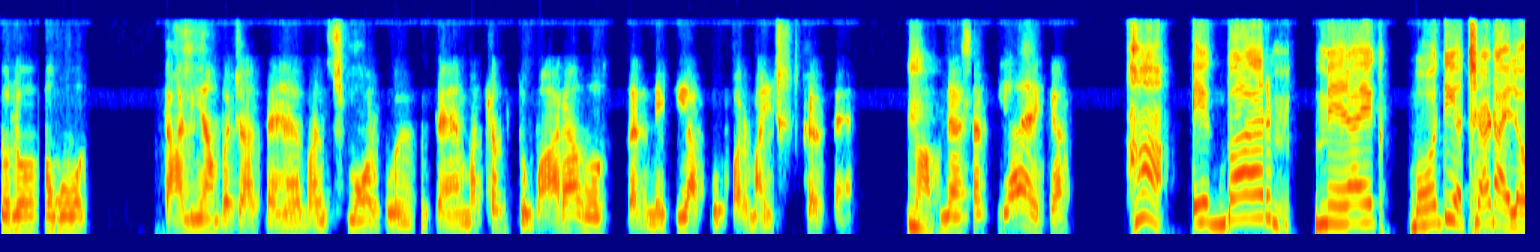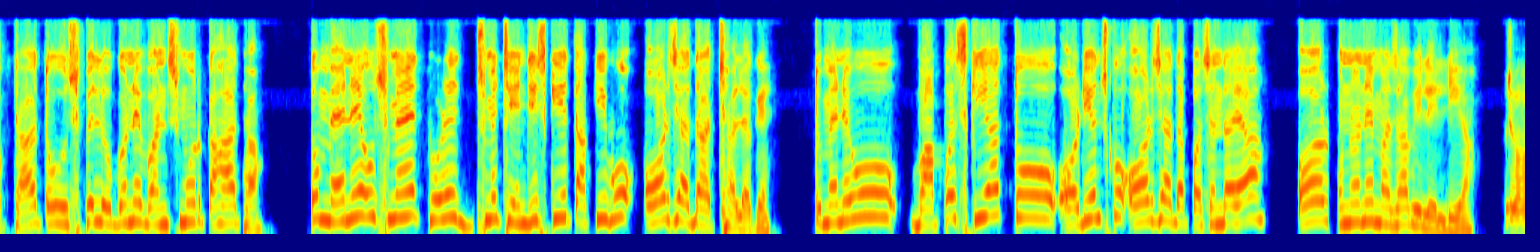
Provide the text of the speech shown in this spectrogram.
तो लोग वो तालियाँ बजाते हैं वंस मोर बोलते हैं मतलब दोबारा वो करने की आपको फरमाइश करते हैं। तो हम्म। आपने ऐसा किया है क्या? हाँ एक बार मेरा एक बहुत ही अच्छा डायलॉग था तो उस पे लोगों ने वंस मोर कहा था। तो मैंने उसमें थोड़े उसमें चेंजेस किए ताकि वो और ज़्यादा अच्छा लगे। तो मैंने वो वापस किया तो ऑडियंस को और ज़्यादा पसंद आया और उन्होंने मज़ा भी ले लिया। जो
